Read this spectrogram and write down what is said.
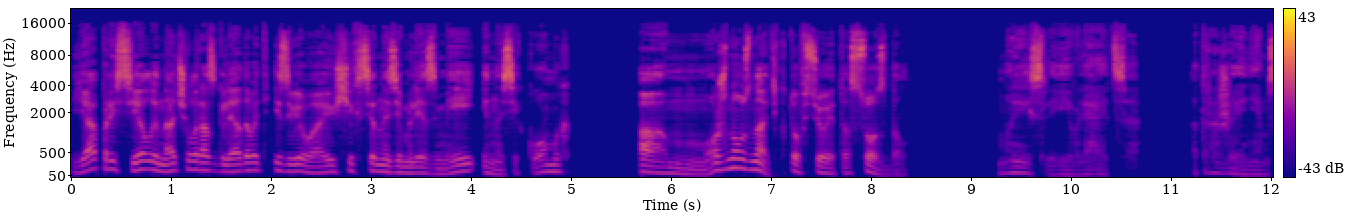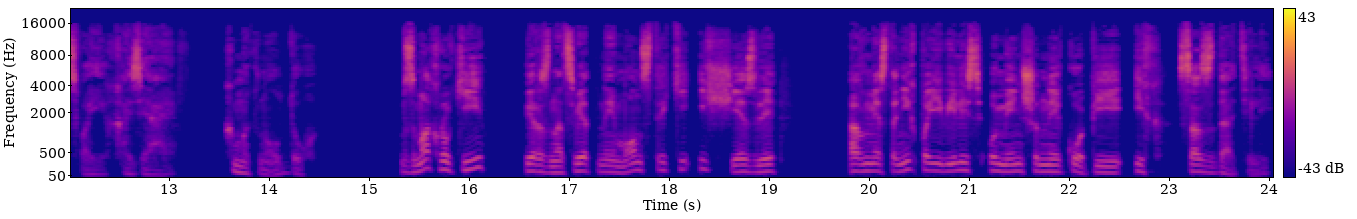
Я присел и начал разглядывать извивающихся на земле змей и насекомых. А можно узнать, кто все это создал? Мысли является отражением своих хозяев, хмыкнул дух. Взмах руки, и разноцветные монстрики исчезли, а вместо них появились уменьшенные копии их создателей.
